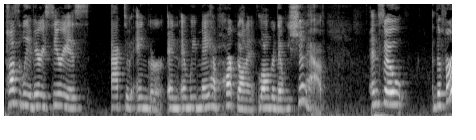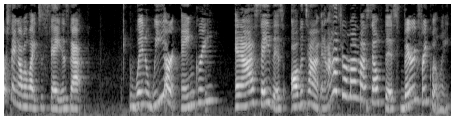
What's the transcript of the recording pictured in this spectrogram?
possibly a very serious act of anger, and, and we may have harped on it longer than we should have. And so the first thing I would like to say is that when we are angry, and I say this all the time, and I have to remind myself this very frequently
